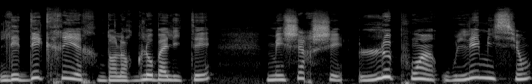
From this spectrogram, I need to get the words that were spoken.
les décrire dans leur globalité, mais chercher le point ou l'émission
